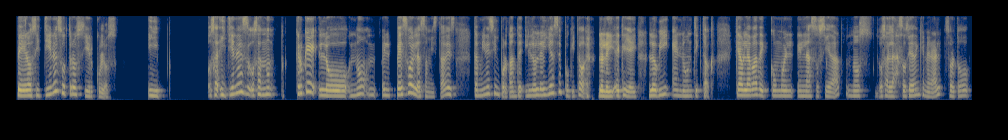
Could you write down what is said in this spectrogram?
Pero si tienes otros círculos y, o sea, y tienes, o sea, no, creo que lo, no, el peso de las amistades también es importante. Y lo leí hace poquito, lo leí, lo vi en un TikTok que hablaba de cómo en, en la sociedad nos, o sea, la sociedad en general, sobre todo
